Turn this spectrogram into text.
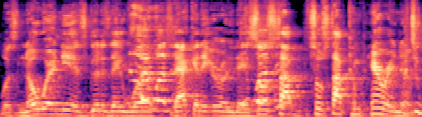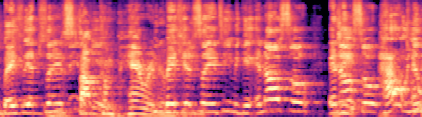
was nowhere near as good as they No, were back in the early days. It So wasn't. stop. So stop comparing them. But you basically at the same team. Stop again. comparing you them, basically at G. the same team again. And also, and Gee, also, how you are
